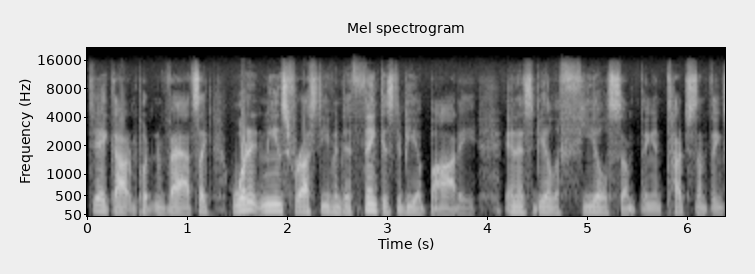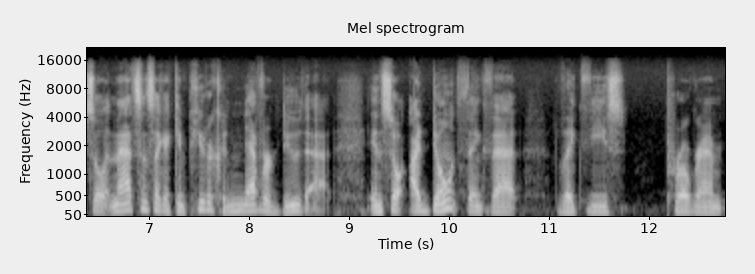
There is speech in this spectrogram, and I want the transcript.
take out and put in vats. Like what it means for us to even to think is to be a body and it's to be able to feel something and touch something. So in that sense like a computer could never do that. And so i don't think that like these program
